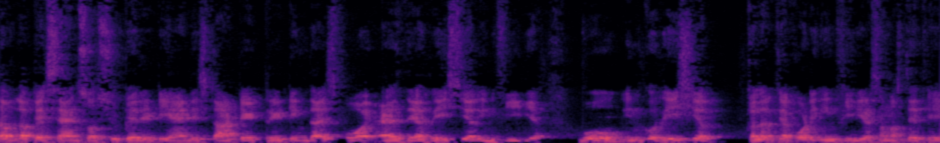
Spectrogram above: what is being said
developed a sense of superiority and started treating the spoil as their racial inferior. वो इनको रेशियल कलर के अकॉर्डिंग इंफीरियर समझते थे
